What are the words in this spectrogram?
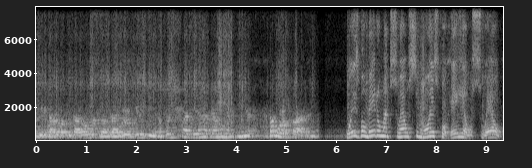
Ele estava no banco do carona, atrás, eu dirigindo. Foi desfazendo até o momento que tomou a placa. O ex-bombeiro Maxwell Simões Correia, o Suel,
